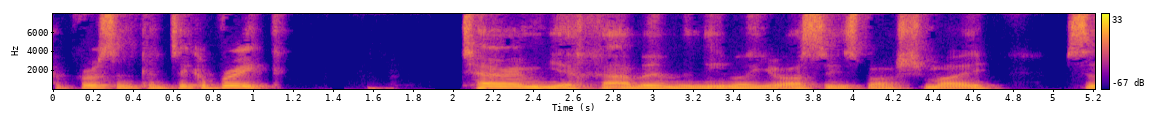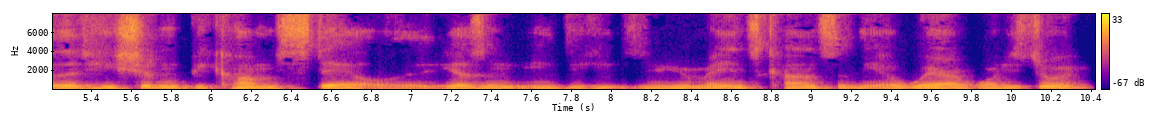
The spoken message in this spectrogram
a person can take a break. So that he shouldn't become stale. He doesn't. He, he, remains constantly aware of what he's doing.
